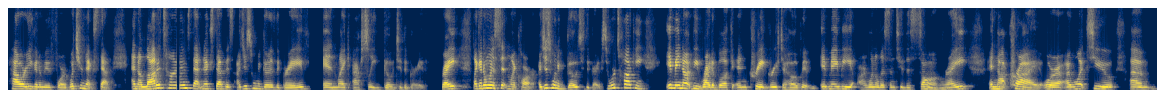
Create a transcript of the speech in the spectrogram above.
How are you going to move forward? What's your next step? And a lot of times that next step is I just want to go to the grave and like actually go to the grave, right? Like I don't want to sit in my car. I just want to go to the grave. So we're talking it may not be write a book and create grief to hope. It, it may be, I want to listen to this song, right? And not cry, or I want to um,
